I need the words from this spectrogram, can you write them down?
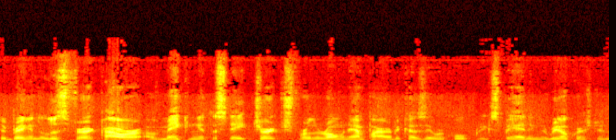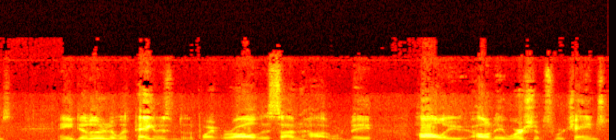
to bring in the Luciferic power of making it the state church for the Roman Empire because they were, quote, expanding the real Christians. And he diluted it with paganism to the point where all the sun holiday, holiday worships were changed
